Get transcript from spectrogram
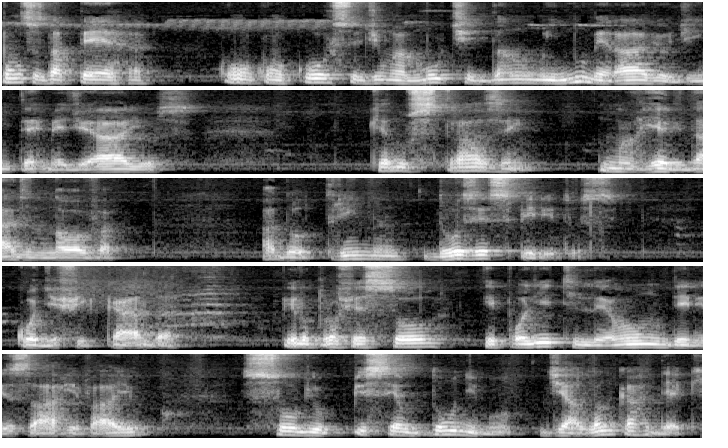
pontos da terra, com o concurso de uma multidão inumerável de intermediários que nos trazem uma realidade nova, a doutrina dos Espíritos, codificada pelo professor Hippolyte Leon Denisard Rivaio, sob o pseudônimo de Allan Kardec.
